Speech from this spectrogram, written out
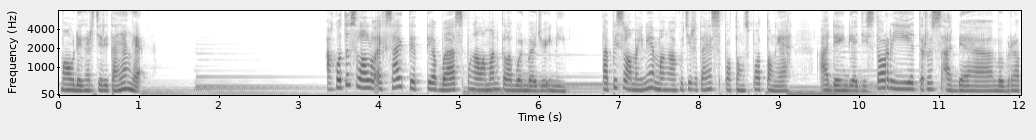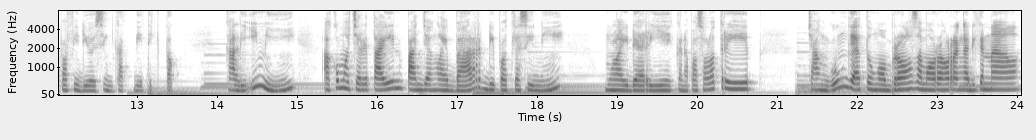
Mau denger ceritanya nggak? Aku tuh selalu excited tiap bahas pengalaman ke Labuan Bajo ini. Tapi selama ini emang aku ceritanya sepotong-sepotong ya. Ada yang di IG story, terus ada beberapa video singkat di TikTok. Kali ini aku mau ceritain panjang lebar di podcast ini. Mulai dari kenapa solo trip, canggung gak tuh ngobrol sama orang-orang gak dikenal.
